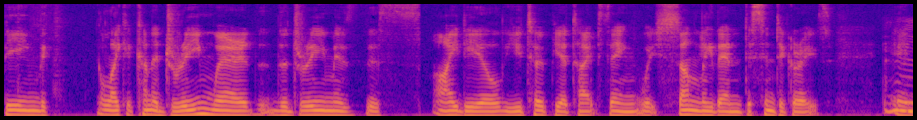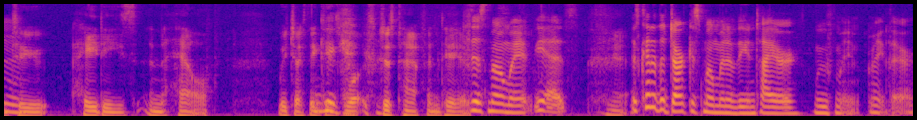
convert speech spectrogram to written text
being the like a kind of dream where the, dream is this ideal utopia type thing, which suddenly then disintegrates mm-hmm. into Hades and hell, which I think is what's just happened here. This moment, yes. Yeah. It's kind of the darkest moment of the entire movement right there.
